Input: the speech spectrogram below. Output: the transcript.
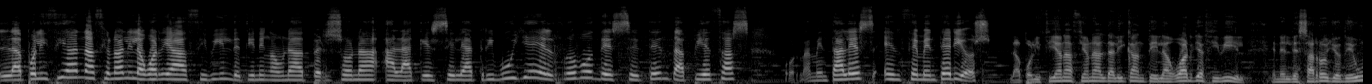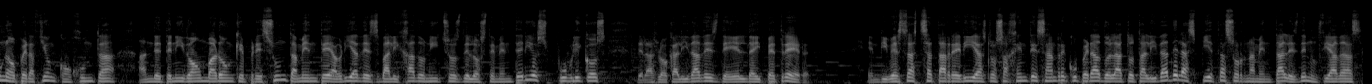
La Policía Nacional y la Guardia Civil detienen a una persona a la que se le atribuye el robo de 70 piezas ornamentales en cementerios. La Policía Nacional de Alicante y la Guardia Civil, en el desarrollo de una operación conjunta, han detenido a un varón que presuntamente habría desvalijado nichos de los cementerios públicos de las localidades de Elda y Petrer. En diversas chatarrerías los agentes han recuperado la totalidad de las piezas ornamentales denunciadas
